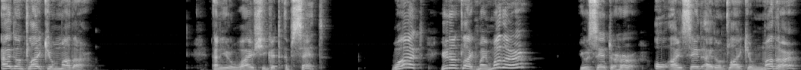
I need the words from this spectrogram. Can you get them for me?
I don't like your mother. And your wife, she get upset. What? You don't like my mother? You say to her, oh, I said I don't like your mother,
